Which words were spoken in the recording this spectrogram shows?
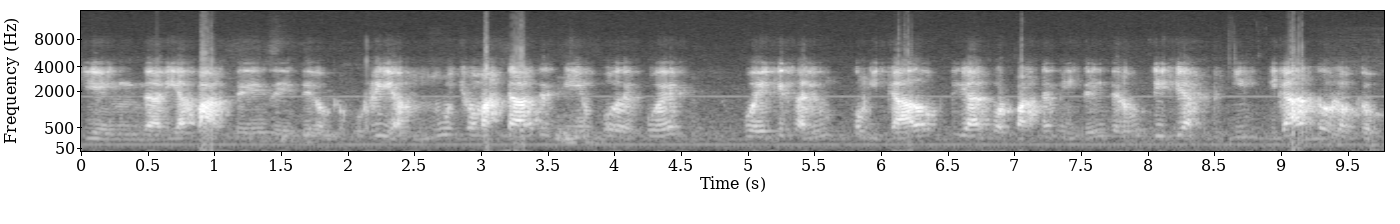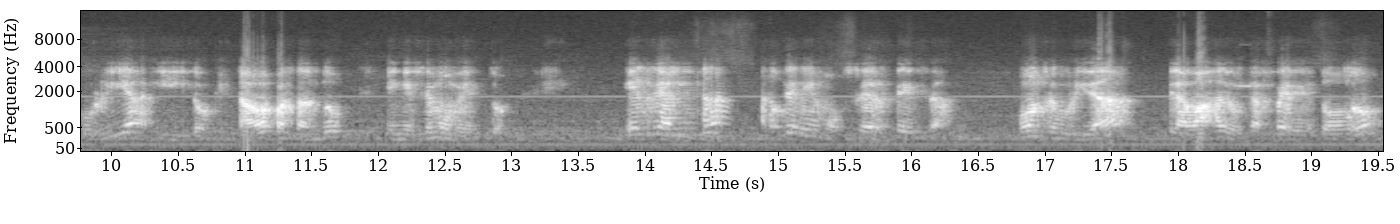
quien daría parte de, lo que ocurría. Mucho más tarde, tiempo después, fue que salió un comunicado oficial por parte del Ministerio de Justicia indicando lo que ocurría y lo que estaba pasando en ese momento. En realidad no tenemos certeza con seguridad de la baja de Oscar Pérez. Todo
